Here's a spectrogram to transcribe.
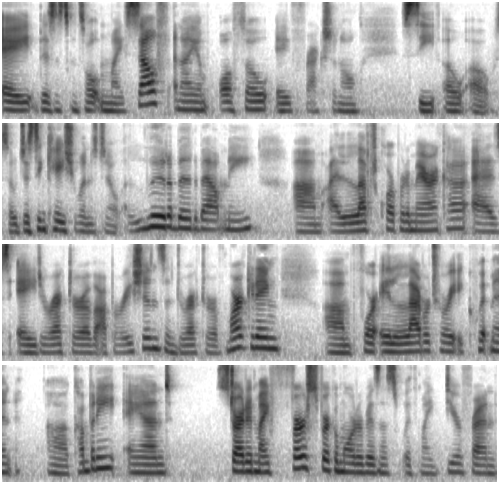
a business consultant myself, and I am also a fractional COO. So, just in case you wanted to know a little bit about me, um, I left corporate America as a director of operations and director of marketing um, for a laboratory equipment uh, company and started my first brick and mortar business with my dear friend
